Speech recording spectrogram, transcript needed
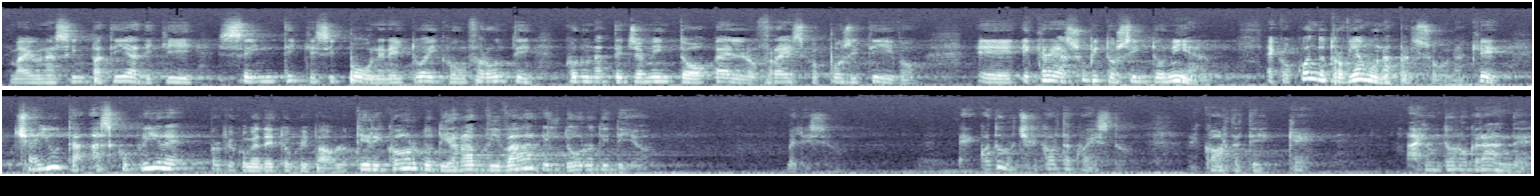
ma è una simpatia di chi senti che si pone nei tuoi confronti con un atteggiamento bello, fresco, positivo e, e crea subito sintonia. Ecco, quando troviamo una persona che ci aiuta a scoprire, proprio come ha detto qui Paolo, ti ricordo di ravvivare il dono di Dio. Bellissimo. Quando uno ci ricorda questo, ricordati che hai un dono grande,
